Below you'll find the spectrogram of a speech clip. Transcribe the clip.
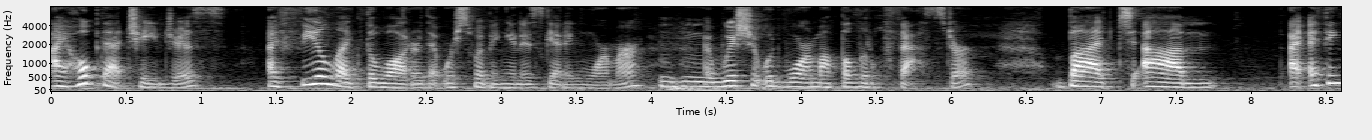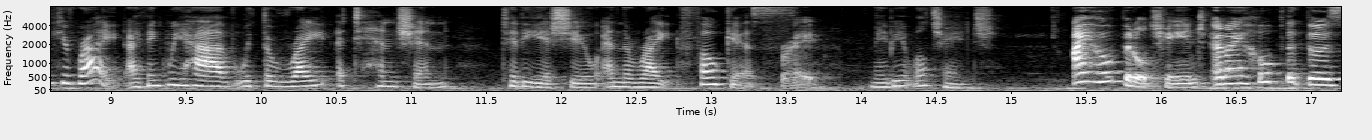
I hope that changes. I feel like the water that we're swimming in is getting warmer. I wish it would warm up a little faster. But um, I, I think you're right. I think we have, with the right attention to the issue and the right focus, Right. maybe it will change. I hope it'll change. And I hope that those,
